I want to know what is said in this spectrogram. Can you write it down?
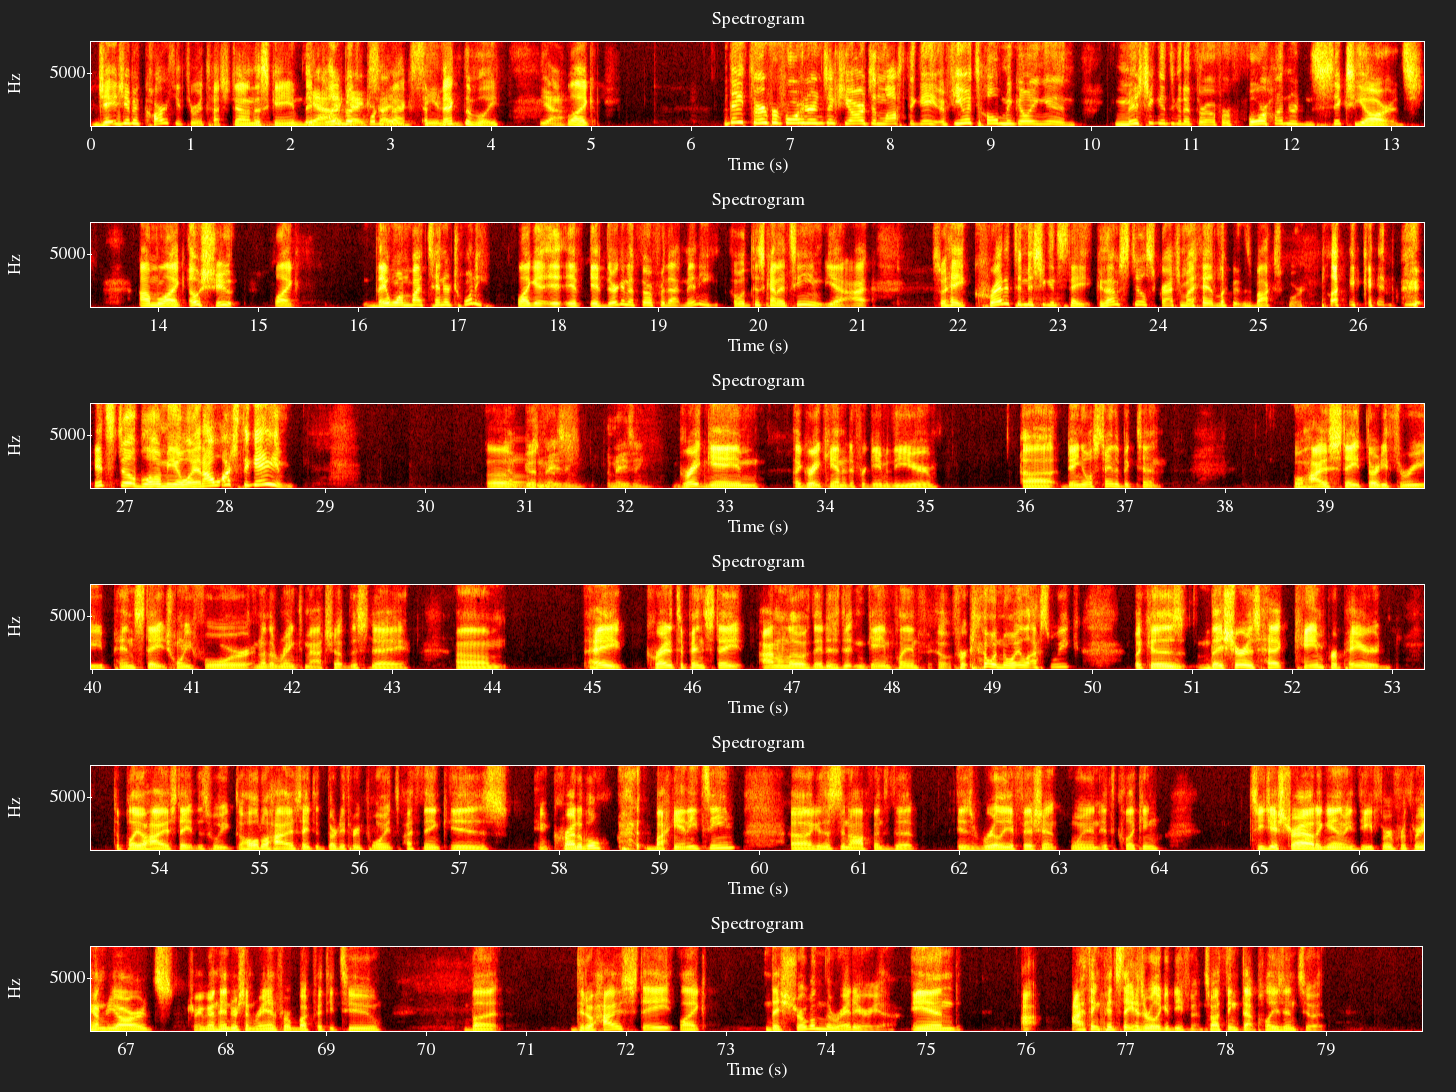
JJ McCarthy threw a touchdown in this game. They yeah, played both quarterbacks effectively. Him. Yeah. Like they threw for 406 yards and lost the game. If you had told me going in, Michigan's going to throw for 406 yards, I'm like, oh, shoot. Like they won by 10 or 20. Like if if they're gonna throw for that many with this kind of team, yeah. I so hey, credit to Michigan State because I'm still scratching my head looking at this box score. Like it, it's still blowing me away, and I watched the game. Oh, goodness! Amazing, amazing, great game. A great candidate for game of the year. Uh, Daniel, let's stay in the Big Ten. Ohio State 33, Penn State 24, another ranked matchup this day. Um, hey, credit to Penn State. I don't know if they just didn't game plan for, for Illinois last week because they sure as heck came prepared to play Ohio State this week. To hold Ohio State to 33 points, I think is incredible by any team because uh, this is an offense that is really efficient when it's clicking. CJ Stroud, again, I mean, he threw for 300 yards. TreVeyon Henderson ran for a buck 52. But did Ohio State, like, they struggled in the red area. And I think Penn State has a really good defense, so I think that plays into it.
